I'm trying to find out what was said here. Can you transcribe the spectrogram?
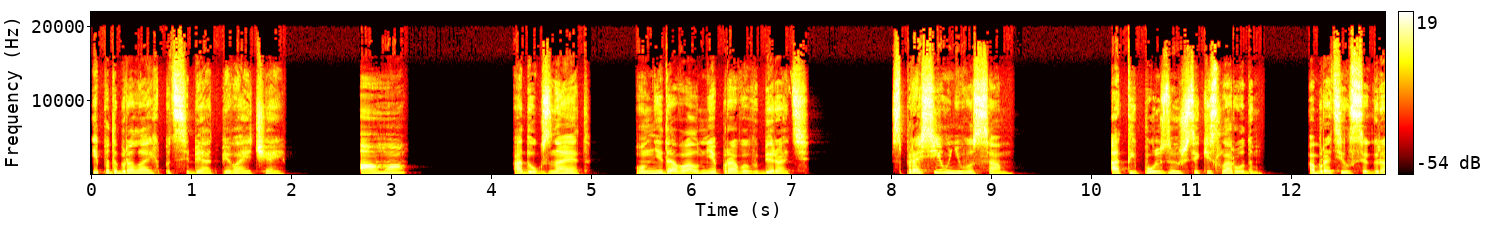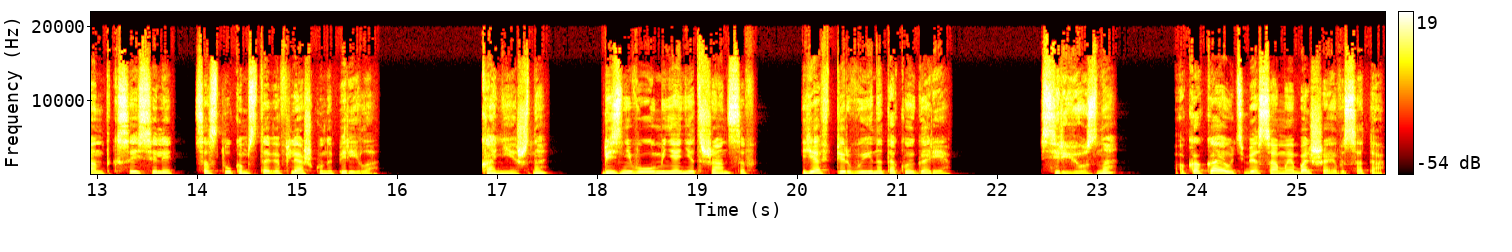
и подобрала их под себя, отпивая чай. «Ага, а Дуг знает? Он не давал мне права выбирать. Спроси у него сам. А ты пользуешься кислородом? — обратился Грант к Сесили, со стуком ставя фляжку на перила. «Конечно. Без него у меня нет шансов. Я впервые на такой горе». «Серьезно? А какая у тебя самая большая высота?»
